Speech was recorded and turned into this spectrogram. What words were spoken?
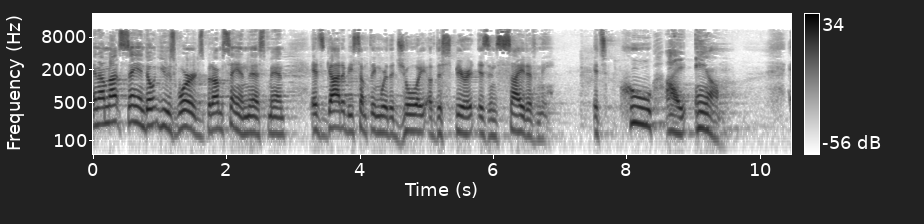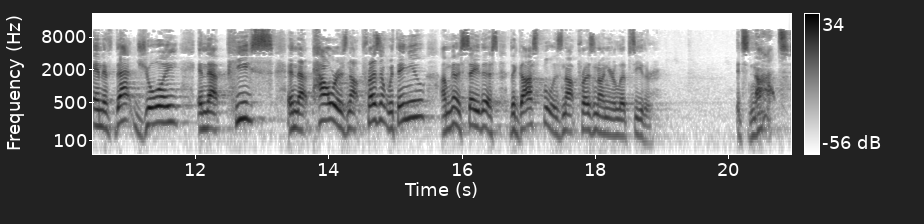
And I'm not saying don't use words, but I'm saying this, man. It's got to be something where the joy of the Spirit is inside of me. It's who I am. And if that joy and that peace and that power is not present within you, I'm going to say this the gospel is not present on your lips either. It's not.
